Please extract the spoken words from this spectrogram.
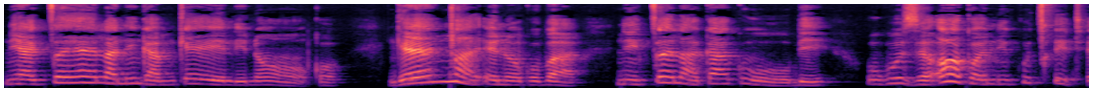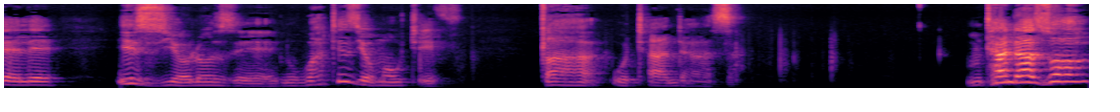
Niyacela ningamkeli noko. Ngenxa enokuba nicela kakubi ukuze oko nikuchithele iziyolo zenu. What is your motive? Xa uthandaza. Mthandazo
